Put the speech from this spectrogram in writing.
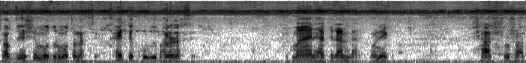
সব জিনিসই মধুর মতো লাগছে খাইতে খুবই ভালো লাগছে। মায়ের হাতে রান্না অনেক স্বাদ সুস্বাদ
